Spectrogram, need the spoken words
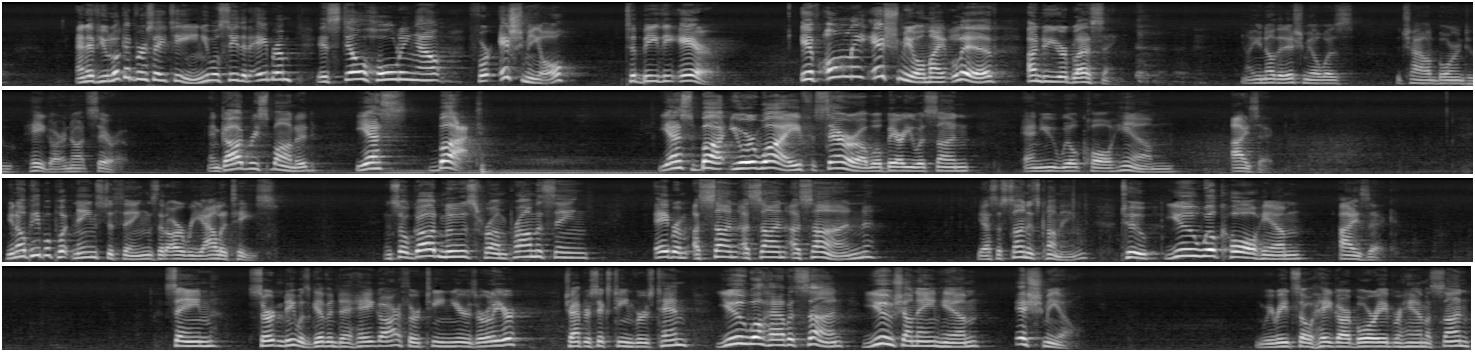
And if you look at verse 18, you will see that Abram is still holding out for Ishmael to be the heir. If only Ishmael might live under your blessing. Now, you know that Ishmael was the child born to Hagar, not Sarah. And God responded, Yes, but. Yes, but your wife, Sarah, will bear you a son, and you will call him Isaac. You know, people put names to things that are realities. And so God moves from promising Abram a son, a son, a son. Yes, a son is coming. To you will call him Isaac. Same certainty was given to Hagar 13 years earlier. Chapter 16, verse 10 You will have a son, you shall name him Ishmael. We read So Hagar bore Abraham a son,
